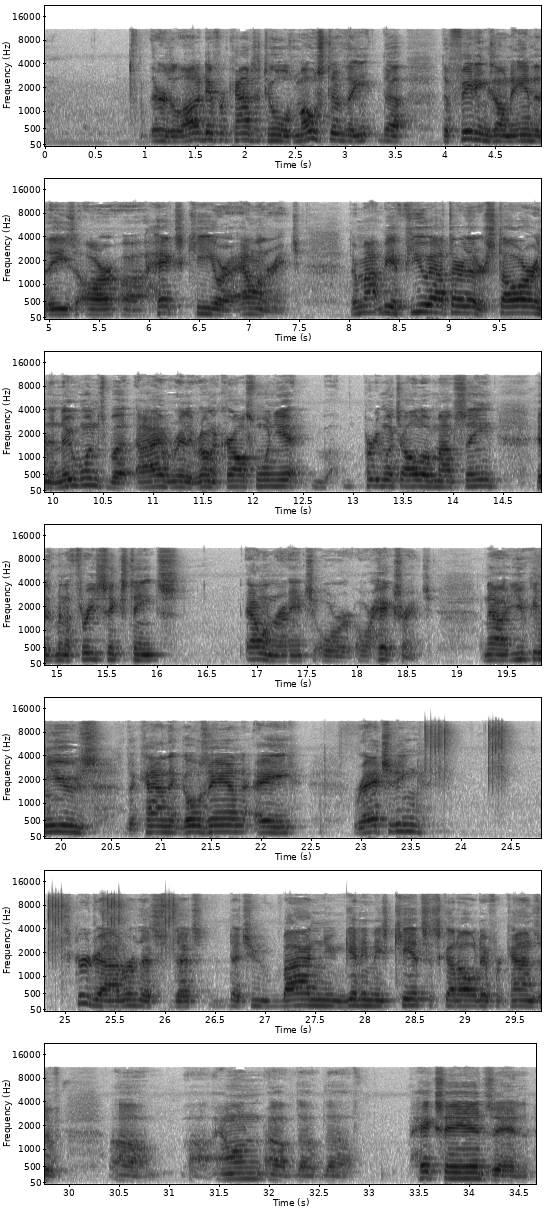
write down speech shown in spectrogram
there's a lot of different kinds of tools. Most of the, the, the fittings on the end of these are a hex key or an Allen wrench. There might be a few out there that are star in the new ones, but I haven't really run across one yet. Pretty much all of them I've seen has been a 3 16 Allen wrench or, or hex wrench. Now you can use the kind that goes in a ratcheting screwdriver that's that's that you buy and you can get in these kits. It's got all different kinds of uh, uh, on uh, the, the hex heads and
